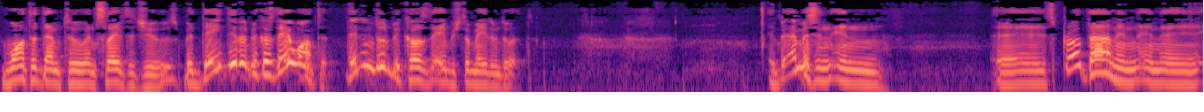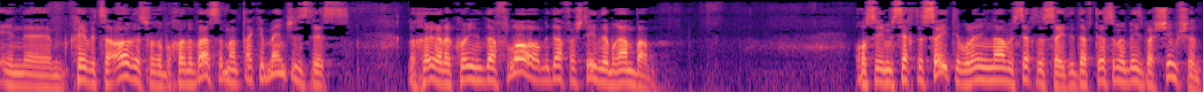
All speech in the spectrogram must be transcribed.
wanted them to enslave the Jews, but they did it because they wanted. They didn't do it because the Abishter made them do it. In in, uh, it's brought down in in uh, in um, Kovetz Ha'oris from Rabbi Chana Wasserman. Taka mentions this. According to the floor, midaf verstehen dem Rambam. Also in Masechta Sotah, we're learning now Masechta Sotah, daf tesam beis b'shimshon.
